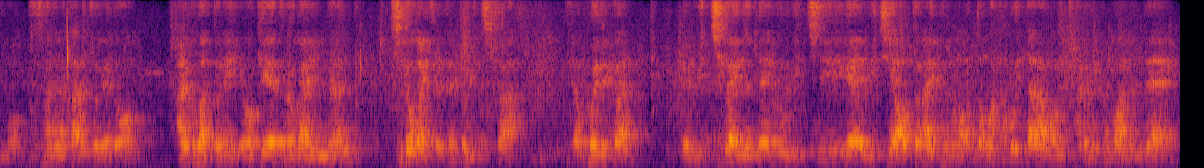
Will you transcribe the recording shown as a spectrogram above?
뭐 부산이나 다른 쪽에도 알고 봤더니 여기에 들어가 있는 지도가 있어요. 저희가 위치가. 한번 보여드릴까요? 네, 위치가 있는데 그 위치에 위치에 어떤 아이템은 어떤 걸 하고 있다라고 하는 자료를 끌고 왔는데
